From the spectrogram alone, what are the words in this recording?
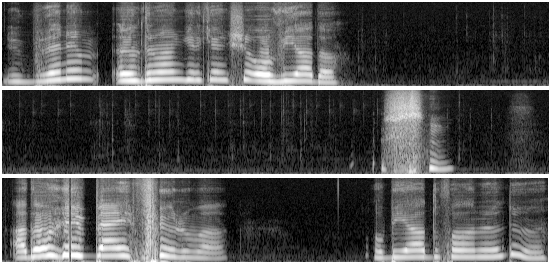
Benim öldürmem gereken kişi Oviado. Adamı hep ben yapıyorum ha. Oviado falan öldü mü?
